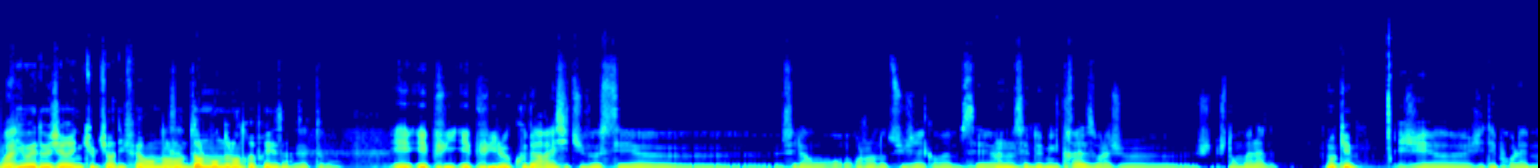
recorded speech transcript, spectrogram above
Ouais. puis, ouais, de gérer une culture différente dans, le monde de l'entreprise. exactement et, et puis et puis le coup d'arrêt si tu veux c'est euh, c'est là où on, on rejoint notre sujet quand même c'est euh, Mhm. c'est 2013 voilà je, je, je tombe malade Ok. Euh, j'ai des problèmes.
